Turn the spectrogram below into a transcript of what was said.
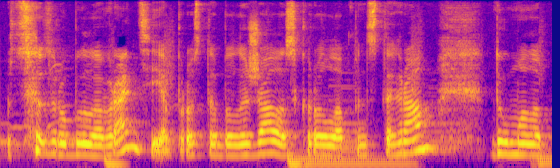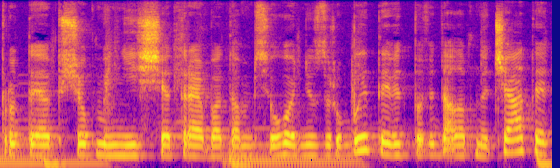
це зробила вранці, я просто би лежала, скролила б інстаграм, думала про те, що б мені ще треба там сьогодні зробити, відповідала б на чати,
